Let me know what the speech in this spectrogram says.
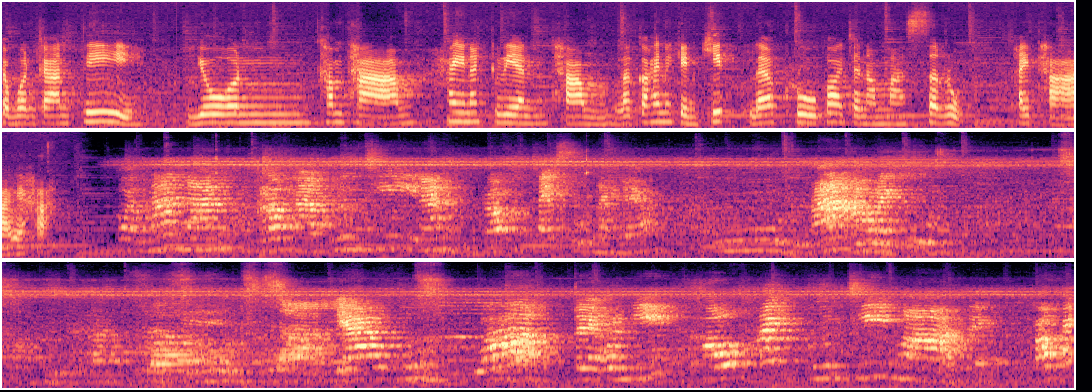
กระบวนการที่โยนคำถามให้นักเรียนทำแล้วก็ให้นักเรียนคิด แล้วครูก็จะนำมาสรุปท้ายๆค่ะ ให้พื้นที่มา แต่เขาให้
